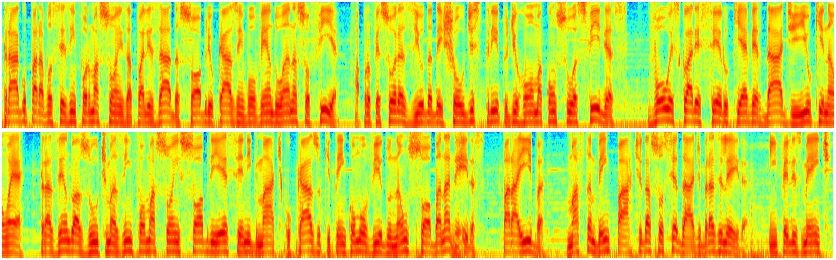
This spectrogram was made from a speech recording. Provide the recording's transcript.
trago para vocês informações atualizadas sobre o caso envolvendo Ana Sofia. A professora Zilda deixou o distrito de Roma com suas filhas. Vou esclarecer o que é verdade e o que não é, trazendo as últimas informações sobre esse enigmático caso que tem comovido não só Bananeiras, Paraíba, mas também parte da sociedade brasileira. Infelizmente,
